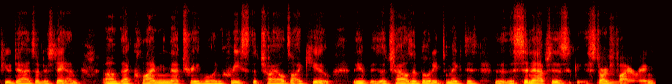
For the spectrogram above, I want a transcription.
few dads understand, uh, that climbing that tree will increase the child's IQ, the, the child's ability to make the, the synapses start mm. firing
